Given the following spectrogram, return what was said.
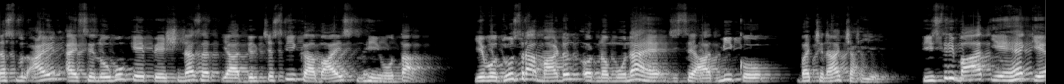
نصب العین ایسے لوگوں کے پیش نظر یا دلچسپی کا باعث نہیں ہوتا۔ یہ وہ دوسرا ماڈل اور نمونہ ہے جس سے آدمی کو بچنا چاہیے۔ تیسری بات یہ ہے کہ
